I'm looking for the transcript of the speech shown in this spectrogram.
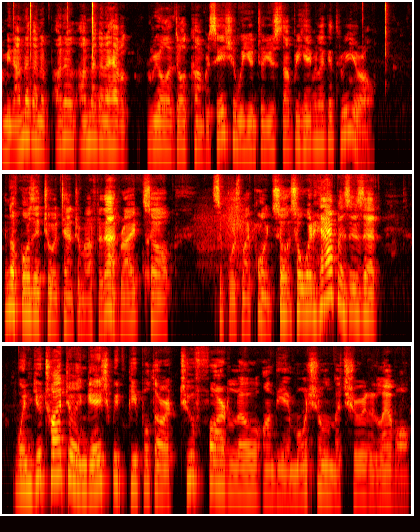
I mean, I'm not gonna, I don't, I'm not gonna have a real adult conversation with you until you stop behaving like a three-year-old. And of course, they threw a tantrum after that, right? So supports my point. So, so what happens is that when you try to engage with people that are too far low on the emotional maturity level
